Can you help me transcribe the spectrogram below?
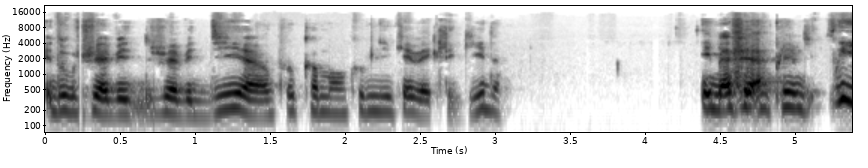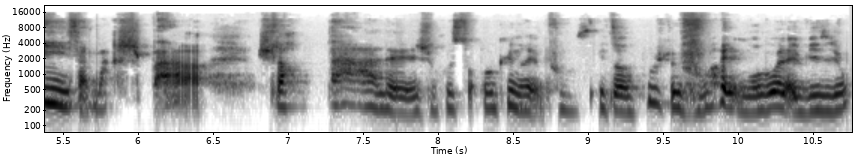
et, donc je lui, avais, je lui avais dit un peu comment communiquer avec les guides il m'avait appelé, il me dit oui, ça marche pas. Je leur parle et je reçois aucune réponse. Et d'un coup, je le vois, il m'envoie la vision.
